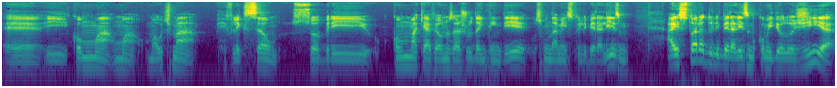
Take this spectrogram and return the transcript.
é, e como uma, uma, uma última reflexão sobre como Maquiavel nos ajuda a entender os fundamentos do liberalismo, a história do liberalismo como ideologia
